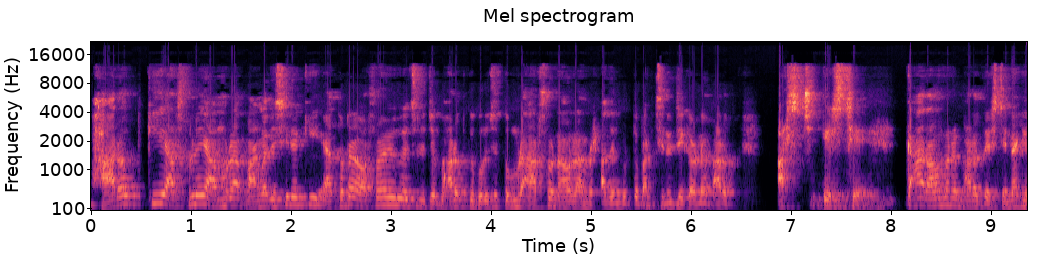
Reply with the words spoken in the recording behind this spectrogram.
ভারত কি আসলে আমরা বাংলাদেশিরা কি এতটা অসহায় হয়ে গেছিল যে ভারতকে বলেছে তোমরা আসো না হলে আমরা স্বাধীন করতে পারছি না যে কারণে ভারত আসছে এসছে। কার আহ্বানে ভারত এসছে? নাকি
